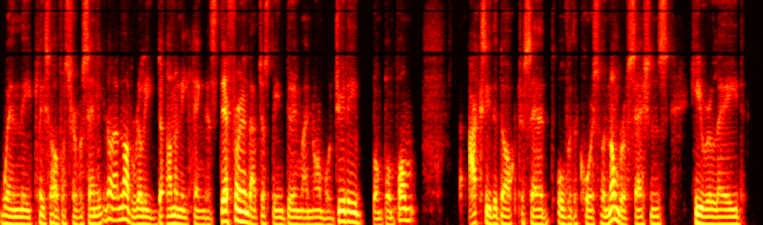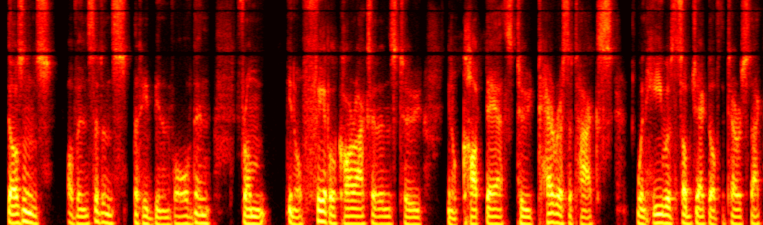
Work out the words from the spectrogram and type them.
when the police officer was saying, you know, I've not really done anything that's different. I've just been doing my normal duty. Boom, boom, boom. Actually, the doctor said over the course of a number of sessions, he relayed dozens of incidents that he'd been involved in, from you know fatal car accidents to you know, cot deaths to terrorist attacks when he was subject of the terrorist attack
